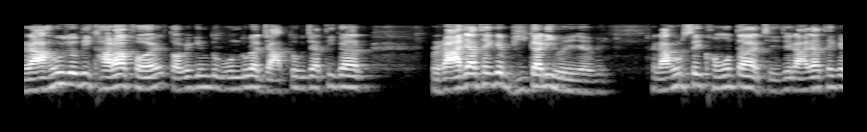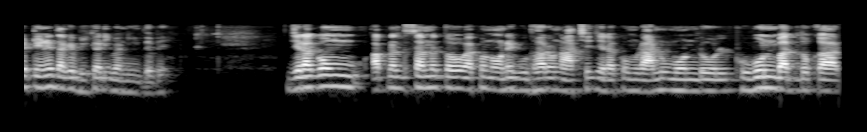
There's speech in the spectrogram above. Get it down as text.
রাহু যদি খারাপ হয় তবে কিন্তু বন্ধুরা, জাতক জাতিকার রাজা থেকে ভিখারি হয়ে যাবে। রাহুর সেই ক্ষমতা আছে যে রাজা থেকে টেনে তাকে ভিখারি বানিয়ে দেবে। যেরকম আপনাদের সামনে তো এখন অনেক উদাহরণ আছে, যেরকম রানু মণ্ডল, ভুবন বাদ্যকার,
